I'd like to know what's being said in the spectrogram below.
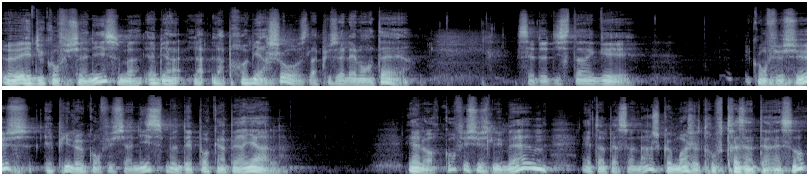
et du confucianisme, eh bien, la première chose, la plus élémentaire, c'est de distinguer Confucius et puis le confucianisme d'époque impériale. Et alors, Confucius lui-même est un personnage que moi je trouve très intéressant,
